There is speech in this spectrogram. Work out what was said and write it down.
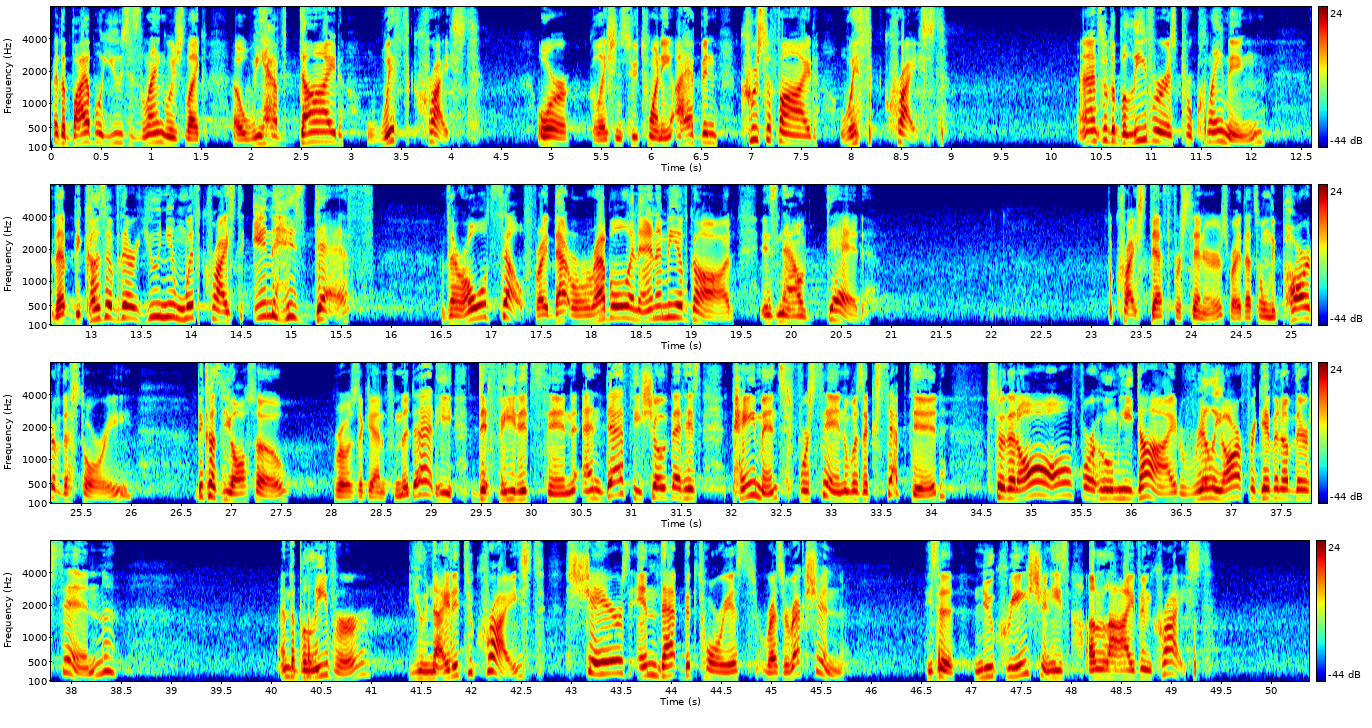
Right? The Bible uses language like uh, we have died with Christ or Galatians 2:20, I have been crucified with Christ. And so the believer is proclaiming that because of their union with Christ in his death, their old self, right, that rebel and enemy of God, is now dead. But Christ's death for sinners, right, that's only part of the story because he also rose again from the dead. He defeated sin and death. He showed that his payment for sin was accepted so that all for whom he died really are forgiven of their sin. And the believer, united to Christ, shares in that victorious resurrection. He's a new creation, he's alive in Christ.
